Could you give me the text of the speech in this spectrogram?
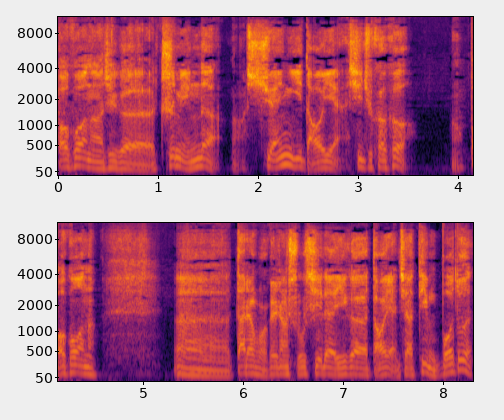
包括呢，这个知名的啊悬疑导演希区柯克啊，包括呢，呃，大家伙儿非常熟悉的一个导演叫蒂姆·波顿，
